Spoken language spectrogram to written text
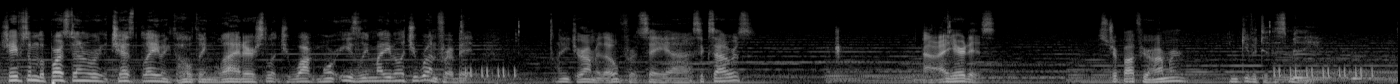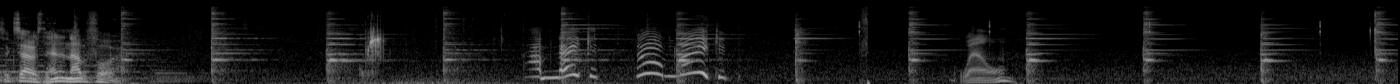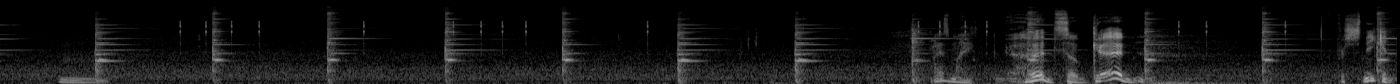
Shave some of the parts down with the chest plate, make the whole thing lighter, so let you walk more easily, might even let you run for a bit. I need your armor, though, for, say, uh, six hours? Alright, here it is. Strip off your armor and give it to the smithy. Six hours then and not before. I'm naked. I'm naked. Well. Hmm. Why is my hood so good? For sneaking.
